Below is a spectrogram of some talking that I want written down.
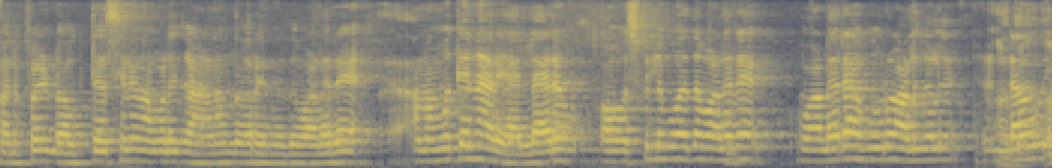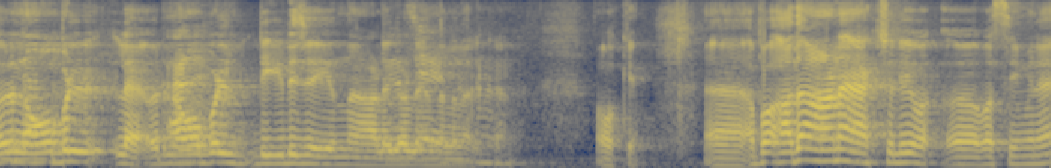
പലപ്പോഴും ഡോക്ടേഴ്സിനെ നമ്മൾ കാണാന്ന് പറയുന്നത് വളരെ നമുക്ക് തന്നെ അറിയാം. എല്ലാവരും ഹോസ്പിറ്റലിൽ പോകാത്ത വളരെ വളരെ അപൂർവം ആളുകൾ ഉണ്ടാവും ഒരു നോബിൾ ഒരു നോബിൾ ഡീഡ് ചെയ്യുന്ന ആളുകൾ എന്നുള്ള നിലക്കാണ്. ഓക്കെ. അപ്പോൾ അതാണ് ആക്ച്വലി വസീമിനെ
